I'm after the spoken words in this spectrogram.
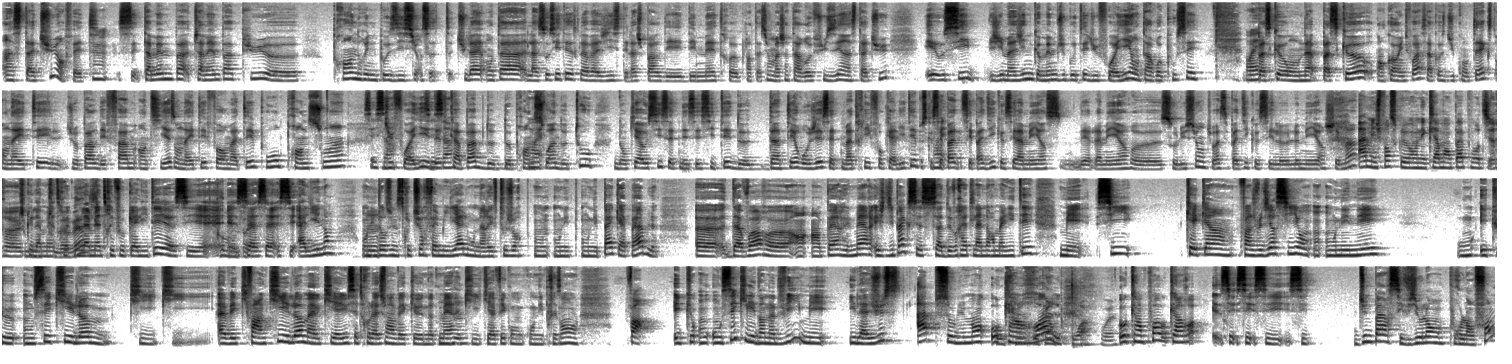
un statut en fait. Mm. T'as même pas, même pas pu euh, prendre une position. Tu on t'a la société esclavagiste et là je parle des, des maîtres plantations machin, t'as refusé un statut et aussi, j'imagine que même du côté du foyer, on t'a repoussé. Parce, que on a, parce que, encore une fois, c'est à cause du contexte, on a été, je parle des femmes antillaises, on a été formatées pour prendre soin du foyer et d'être capable de, de prendre soin de tout. Donc il y a aussi cette nécessité d'interroger cette matrifocalité, parce que c'est pas, pas dit que c'est la meilleure, la meilleure euh, solution, tu vois, c'est pas dit que c'est le, meilleur schéma. Ah, mais je pense qu'on n'est clairement pas pour dire euh, que la, la matrifocalité, euh, c'est aliénant on est mm. dans une structure familiale où on arrive toujours, on n'est on pas capable euh, d'avoir euh, un, père, une mère. Et je dis pas que ça devrait être la normalité, mais si quelqu'un, enfin je veux dire, si on, est né et que on sait qui est l'homme qui, qui avec, enfin qui est l'homme qui a eu cette relation avec euh, notre mère et mm-hmm. qui, a fait qu'on est présent, enfin et qu'on on sait qu'il est dans notre vie, mais il a juste absolument aucun, rôle. Aucun poids, Aucun poids, aucun rôle. C'est, d'une part, c'est violent pour l'enfant,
